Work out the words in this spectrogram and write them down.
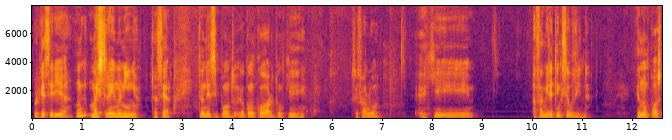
Porque seria um, uma estranha no ninho, tá certo? Então, nesse ponto, eu concordo com o que você falou, é que a família tem que ser ouvida. Eu não posso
